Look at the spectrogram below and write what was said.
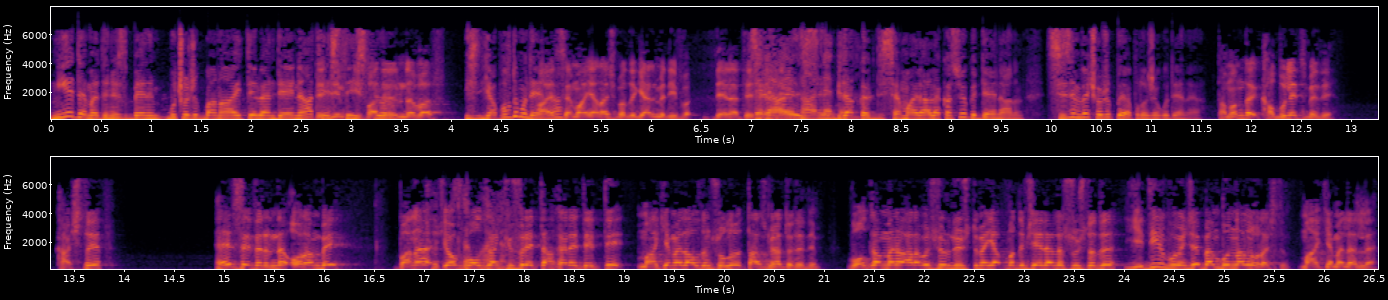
niye demediniz benim bu çocuk bana ait değil ben DNA dediğim testi istiyorum. ifadelerimde var. Yapıldı mı DNA? Hayır Sema yanaşmadı gelmedi ifa- DNA testi. Sema- bir dakika Sema ile alakası yok ki DNA'nın. Sizin ve çocukla yapılacak o DNA. Tamam da kabul etmedi. Kaçtı hep. Her seferinde Orhan Bey bana Çocuk yok Sema'yla. Volkan küfür etti, hakaret etti. Mahkemede aldım solu tazminat ödedim. Volkan beni araba sürdü üstüme yapmadığım şeylerle suçladı. 7 yıl boyunca ben bunlarla uğraştım. Mahkemelerle.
